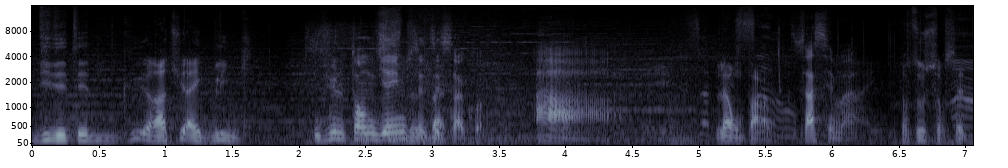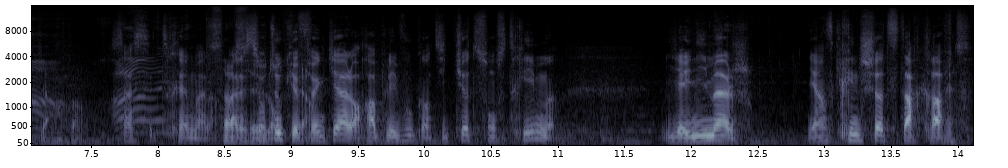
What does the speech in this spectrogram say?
d'IDT gratuit avec Blink. Vu le temps de game, 19 c'était ça, quoi. Ah, Là, on parle. ça c'est mal. Surtout sur cette carte. hein. Ça c'est très mal. Ça, Bah, surtout que. Funka, alors rappelez-vous, quand il cut son stream, il y a une image. Il y a un screenshot StarCraft.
